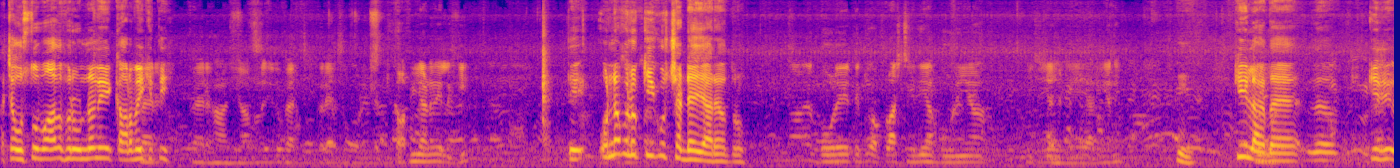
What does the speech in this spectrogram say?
ਅੱਛਾ ਉਸ ਤੋਂ ਬਾਅਦ ਫਿਰ ਉਹਨਾਂ ਨੇ ਕਾਰਵਾਈ ਕੀਤੀ? ਫਿਰ ਹਾਂਜੀ ਮਤਲਬ ਜਦੋਂ ਫਿਰ ਕਰਿਆ ਤਾਂ ਗੋਲੀ ਲੱਗੀ। ਕਾਫੀ ਜਾਣੇ ਦੇ ਲੱਗੀ। ਤੇ ਉਹਨਾਂ ਵੱਲੋਂ ਕੀ ਕੁਝ ਛੱਡਿਆ ਜਾ ਰਿਹਾ ਉਧਰੋਂ? ਗੋਲੇ ਤੇ ਪਲਾਸਟਿਕ ਦੀਆਂ ਗੋਲੀਆਂ ਇਹ ਚੀਜ਼ਾਂ ਛੱਡੀਆਂ ਜਾ ਰਹੀਆਂ ਨੇ। ਕੀ ਲੱਗਦਾ ਹੈ ਅ, ਕਿ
